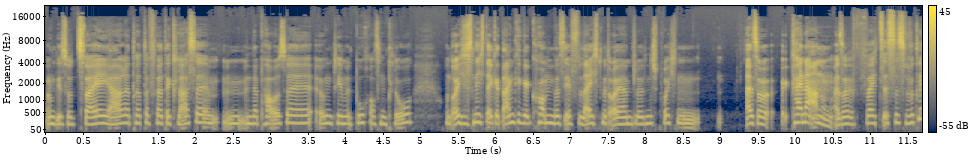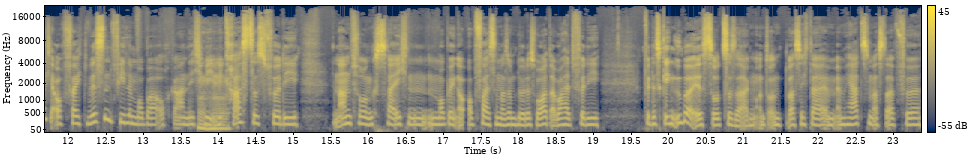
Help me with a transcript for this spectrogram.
irgendwie so zwei Jahre, dritte, vierte Klasse in der Pause irgendwie mit Buch auf dem Klo und euch ist nicht der Gedanke gekommen, dass ihr vielleicht mit euren blöden Sprüchen also keine Ahnung. Also vielleicht ist es wirklich auch, vielleicht wissen viele Mobber auch gar nicht, wie, mhm. wie krass das für die, in Anführungszeichen, Mobbing-Opfer ist immer so ein blödes Wort, aber halt für die, für das Gegenüber ist sozusagen und, und was sich da im, im Herzen, was da für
